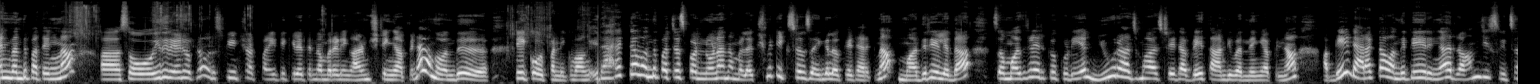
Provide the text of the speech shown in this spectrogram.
அண்ட் வந்து பாத்தீங்கன்னா ஸோ இது வேணும் அப்படின்னா ஒரு ஸ்கிரீன்ஷாட் பண்ணிட்டு கீழே தர நம்பரை நீங்க அனுப்பிச்சிட்டீங்க அப்படின்னா அவங்க வந்து டேக் ஓவர் பண்ணிக்குவாங்க. டேரக்டா வந்து பர்ச்சேஸ் பண்ணணும்னா நம்ம லட்சுமி டெக்ஸ்டைல்ஸ் எங்க லொக்கேட்டா இருக்குன்னா மதுரையில தான். ஸோ மதுரையில் இருக்கக்கூடிய நியூ ராஜ்மஹா ஸ்ட்ரீட் அப்படியே தாண்டி வந்தீங்க அப்படின்னா அப்படியே டேரக்டா வந்துட்டே இருங்க. ராம்ஜி ஸ்வீட்ஸ்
